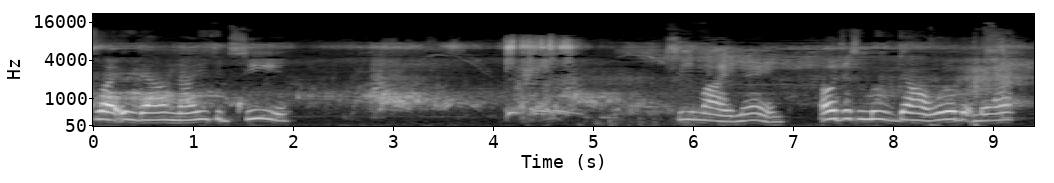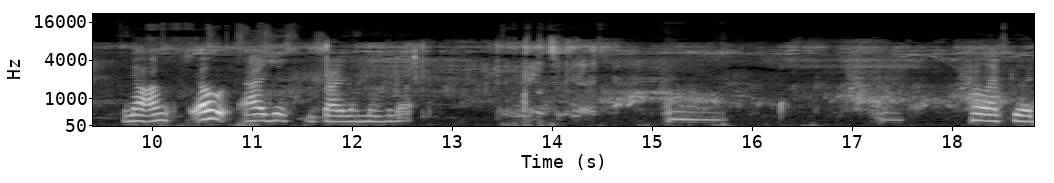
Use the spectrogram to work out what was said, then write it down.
slightly down, now you can see see my name. Oh, it just moved down a little bit more. No, I'm. Oh, I just decided to move it up. Oh, that's good.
